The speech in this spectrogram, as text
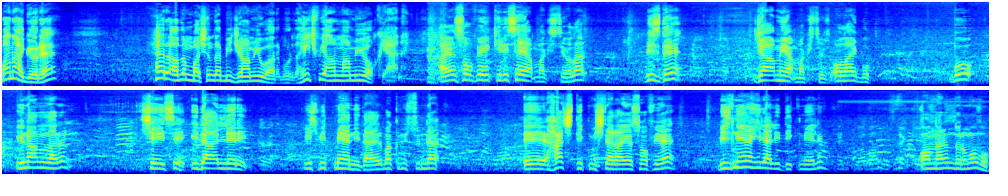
Bana göre Her adım başında bir cami var burada. Hiçbir anlamı yok yani. Ayasofya'yı kilise yapmak istiyorlar. Biz de cami yapmak istiyoruz. Olay bu. Bu Yunanlıların şeysi, idealleri. Hiç bitmeyen idealler. Bakın üstünde e, haç dikmişler Ayasofya'ya. Biz niye hilali dikmeyelim? Onların durumu bu.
